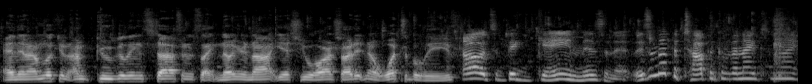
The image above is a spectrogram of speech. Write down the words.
And then I'm looking, I'm googling stuff, and it's like, "No, you're not. Yes, you are." So I didn't know what to believe. Oh, it's a big game, isn't it? Isn't that the topic of the night tonight?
